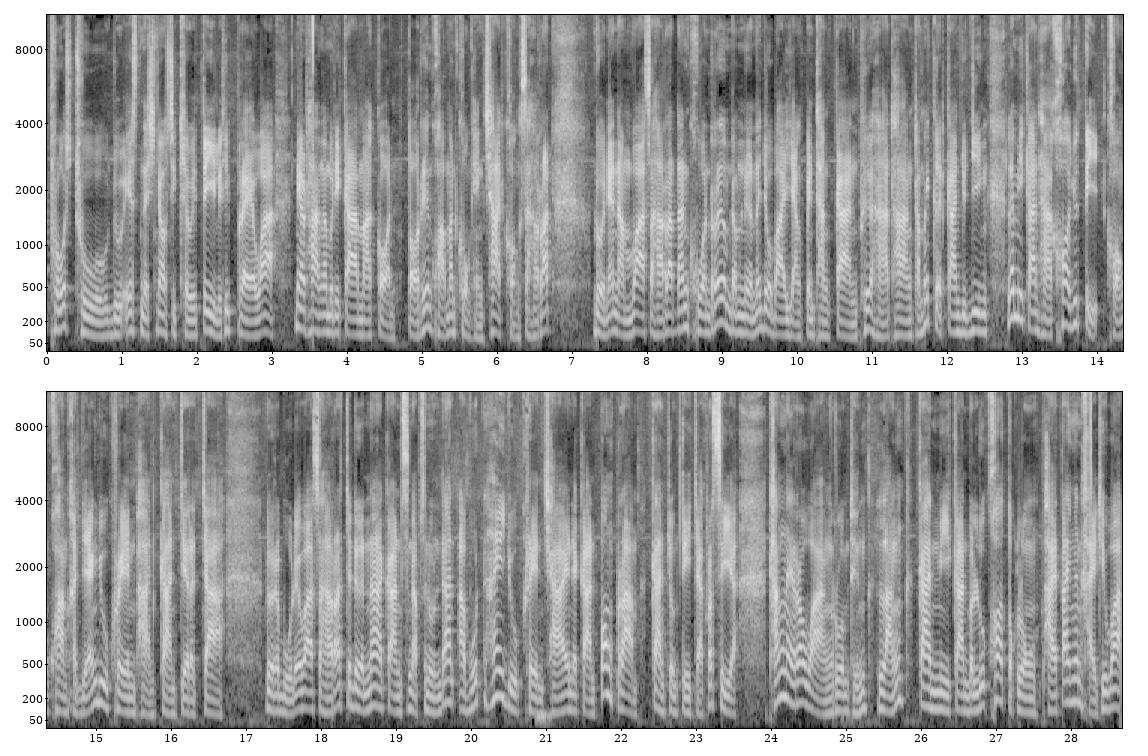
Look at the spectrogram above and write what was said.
Approach to U.S. National Security หรือที่แปลว่าแนวทางอเมริกามาก่อน ต่อเรื่องความมั่นคงแห่งชาติของสหรัฐ โดยแนะนำว่าสหรัฐนั้นควรเริ่มดำเนินนโยบายอย่างเป็นทางการ เพื่อหาทางทำให้เกิดการหยุดยิง และมีการหาข้อยุติของความขัดแย้งยูเครนผ่านการเจรจาโดยระบุได้ว่าสหรัฐจะเดินหน้าการสนับสนุนด้านอาวุธให้ยูเครนใช้ในการป้องปรามการโจมตีจากรัสเซีย ทั้งในระหว่างรวมถึงหลังการมีการบรรลุข้อตกลง ภายใต้เงื่อนไขที่ว่า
